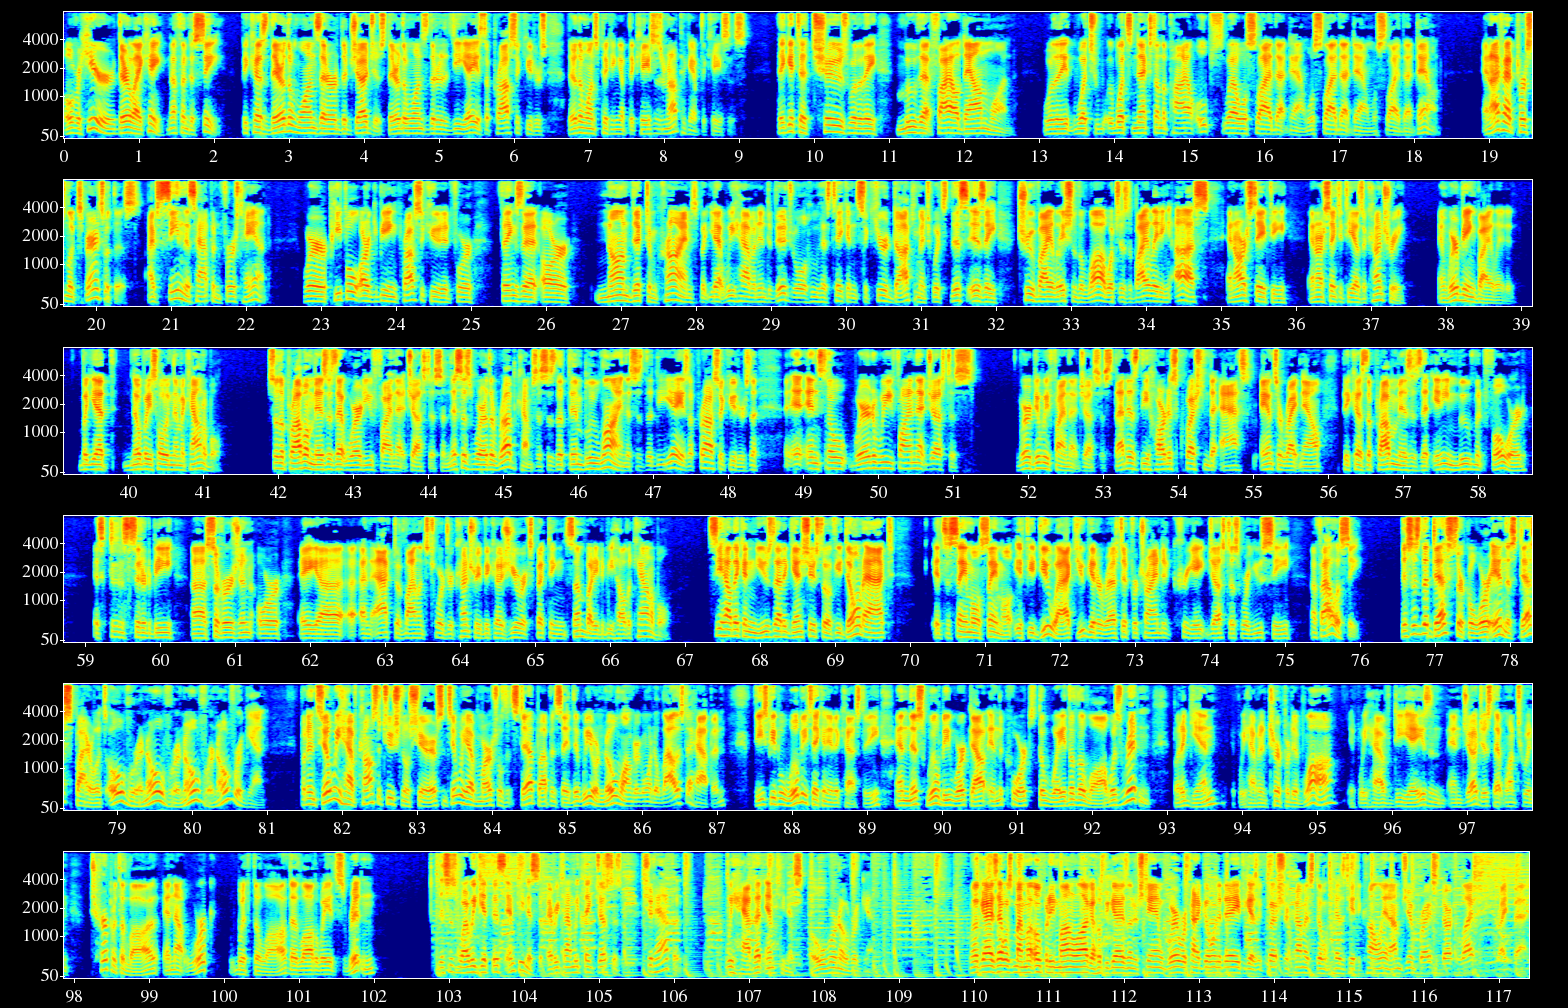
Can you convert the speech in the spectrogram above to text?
Over here, they're like, hey, nothing to see. Because they're the ones that are the judges. They're the ones that are the DAs, the prosecutors. They're the ones picking up the cases or not picking up the cases. They get to choose whether they move that file down one they, what's what's next on the pile? Oops, well, we'll slide that down. We'll slide that down. We'll slide that down. And I've had personal experience with this. I've seen this happen firsthand where people are being prosecuted for things that are non victim crimes, but yet we have an individual who has taken secured documents, which this is a true violation of the law, which is violating us and our safety and our sanctity as a country. And we're being violated, but yet nobody's holding them accountable. So the problem is, is that where do you find that justice? And this is where the rub comes. This is the thin blue line. This is the DAs, the prosecutors, the, And, and so, where do we find that justice? Where do we find that justice? That is the hardest question to ask answer right now because the problem is is that any movement forward is considered to be uh, subversion or a uh, an act of violence towards your country because you're expecting somebody to be held accountable. See how they can use that against you. So if you don't act, it's the same old same old. If you do act, you get arrested for trying to create justice where you see a fallacy. This is the death circle we're in, this death spiral. It's over and over and over and over again. But until we have constitutional sheriffs, until we have marshals that step up and say that we are no longer going to allow this to happen, these people will be taken into custody, and this will be worked out in the courts the way that the law was written. But again, if we have an interpretive law, if we have DAs and, and judges that want to interpret the law and not work with the law, the law the way it's written, this is why we get this emptiness every time we think justice should happen. We have that emptiness over and over again. Well, guys, that was my opening monologue. I hope you guys understand where we're kind of going today. If you guys have questions or comments, don't hesitate to call in. I'm Jim Price of Dark Life. Right back.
